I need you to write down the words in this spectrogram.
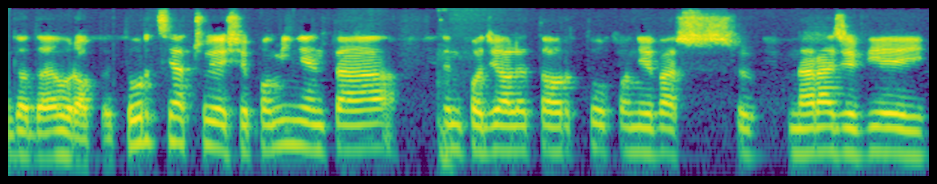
go do Europy. Turcja czuje się pominięta w tym podziale tortu, ponieważ na razie w jej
